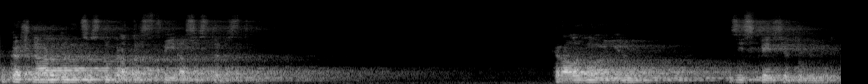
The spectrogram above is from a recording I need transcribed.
ukaž národům cestu bratrství a sesterství. Královno míru, získej světu mír.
